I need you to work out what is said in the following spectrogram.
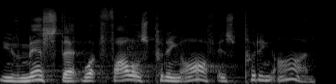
you've missed that what follows putting off is putting on.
